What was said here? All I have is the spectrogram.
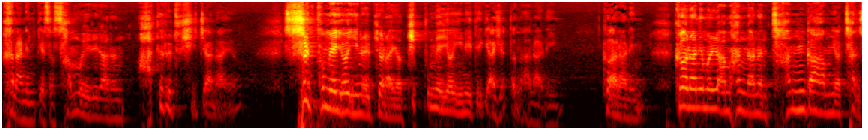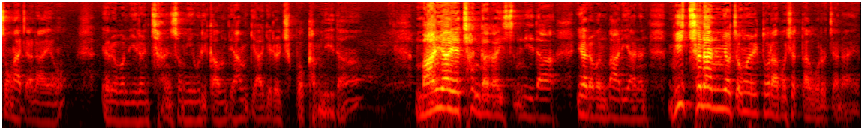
하나님께서 사무엘이라는 아들을 주시잖아요. 슬픔의 여인을 변하여 기쁨의 여인이 되게 하셨던 하나님. 그 하나님, 그 하나님을 한나는 찬가하며 찬송하잖아요. 여러분 이런 찬송이 우리 가운데 함께하기를 축복합니다. 마리아의 찬가가 있습니다. 여러분 마리아는 미천한 여종을 돌아보셨다고 그러잖아요.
